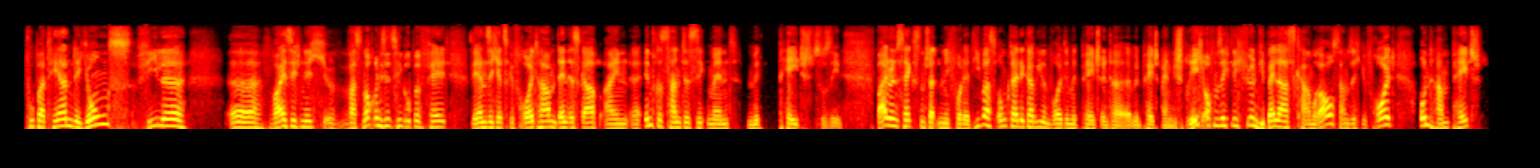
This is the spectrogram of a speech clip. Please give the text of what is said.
pubertärende Jungs, viele äh, weiß ich nicht, was noch in diese Zielgruppe fällt, werden sich jetzt gefreut haben, denn es gab ein äh, interessantes Segment mit Page zu sehen. Byron Sexton stand nämlich vor der Divas Umkleidekabine und wollte mit Page, inter, äh, mit Page ein Gespräch offensichtlich führen. Die Bellas kamen raus, haben sich gefreut und haben Page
